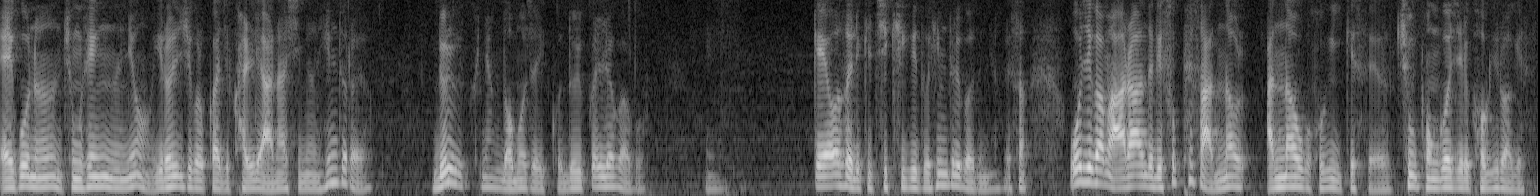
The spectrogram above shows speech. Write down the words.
에고는 중생은요 이런 식으로까지 관리 안 하시면 힘들어요. 늘 그냥 넘어져 있고 늘 끌려가고 예. 깨어서 이렇게 지키기도 힘들거든요. 그래서 오지가면 아라한들이 숲에서 안 나올 안 나오고 거기 있겠어요. 주 본거지를 거기로 하겠어요.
